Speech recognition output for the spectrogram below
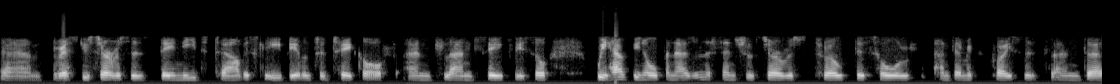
um, the rescue services, they need to obviously be able to take off and land safely. So we have been open as an essential service throughout this whole pandemic crisis. And uh,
